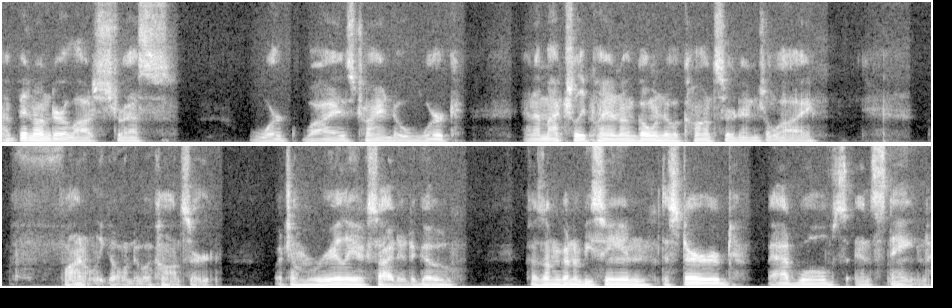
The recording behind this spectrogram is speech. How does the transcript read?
I've been under a lot of stress work wise, trying to work, and I'm actually planning on going to a concert in July. Finally, going to a concert, which I'm really excited to go because I'm going to be seeing Disturbed, Bad Wolves, and Staind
